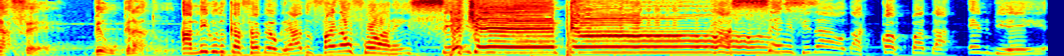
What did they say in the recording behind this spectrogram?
Café Belgrado. Amigo do Café Belgrado, Final Four, hein? The Champions! A semifinal da Copa da NBA.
